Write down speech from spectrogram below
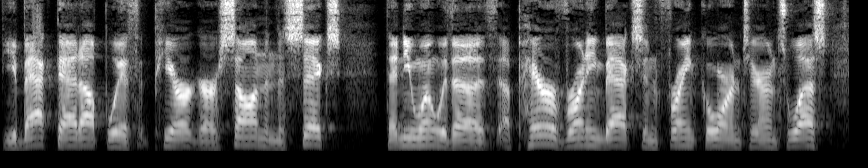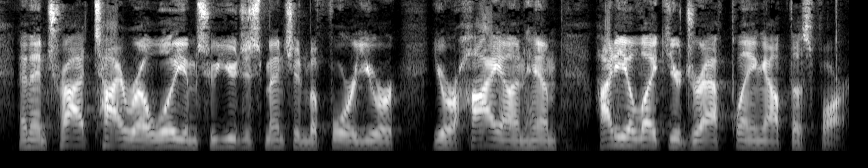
You backed that up with Pierre Garcon in the sixth. Then you went with a, a, pair of running backs in Frank Gore and Terrence West, and then try Tyrell Williams, who you just mentioned before. You were you were high on him. How do you like your draft playing out thus far?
